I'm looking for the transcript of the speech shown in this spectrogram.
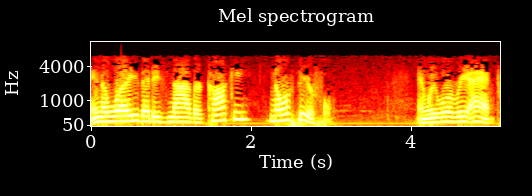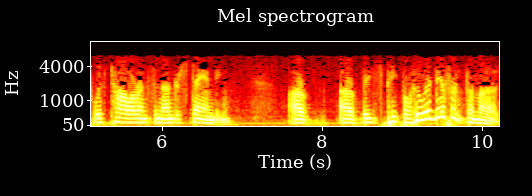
in a way that is neither cocky nor fearful. And we will react with tolerance and understanding of, of these people who are different from us,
